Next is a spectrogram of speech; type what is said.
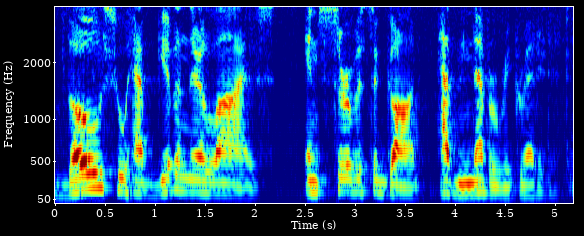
Those who have given their lives in service to God have never regretted it.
